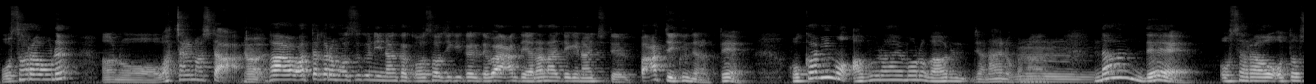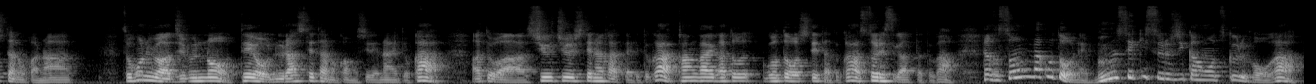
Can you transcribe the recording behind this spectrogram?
お皿をねあのー割っちゃいました、はい。ああ終わったからもうすぐになんかこう掃除機かけてわーってやらないといけないって言ってバーっていくんじゃなくて他にも危ないものがあるんじゃないのかな、うん。なんでお皿を落としたのかなそこには自分の手を濡らしてたのかもしれないとかあとは集中してなかったりとか考え事をしてたとかストレスがあったとかなんかそんなことをね分析する時間を作る方が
